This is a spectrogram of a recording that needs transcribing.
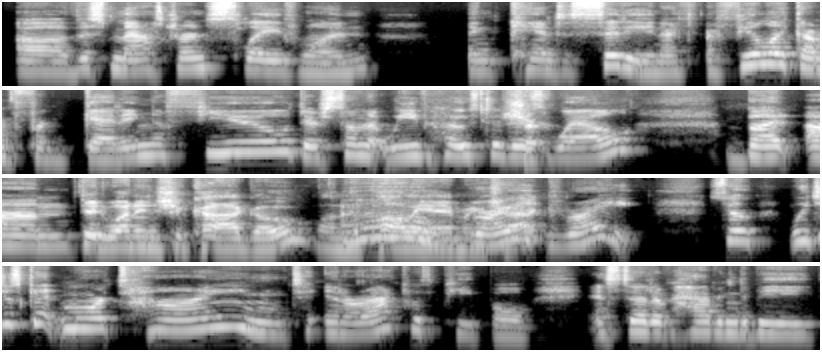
Uh, this Master and Slave one in Kansas City, and I, I feel like I'm forgetting a few. There's some that we've hosted Sure. as well, but um, Did one in Chicago on the Oh, polyamory right, track. Right. So we just get more time to interact with people instead of having to be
